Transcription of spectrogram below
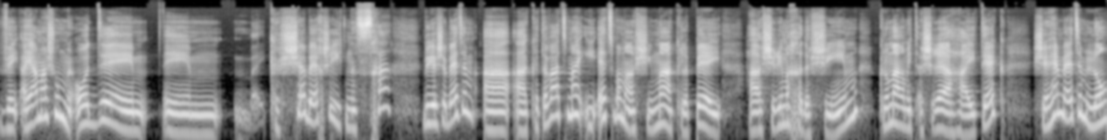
והיה משהו מאוד קשה באיך שהיא התנסחה, בגלל שבעצם הכתבה עצמה היא אצבע מאשימה כלפי העשירים החדשים, כלומר מתעשרי ההייטק, שהם בעצם לא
